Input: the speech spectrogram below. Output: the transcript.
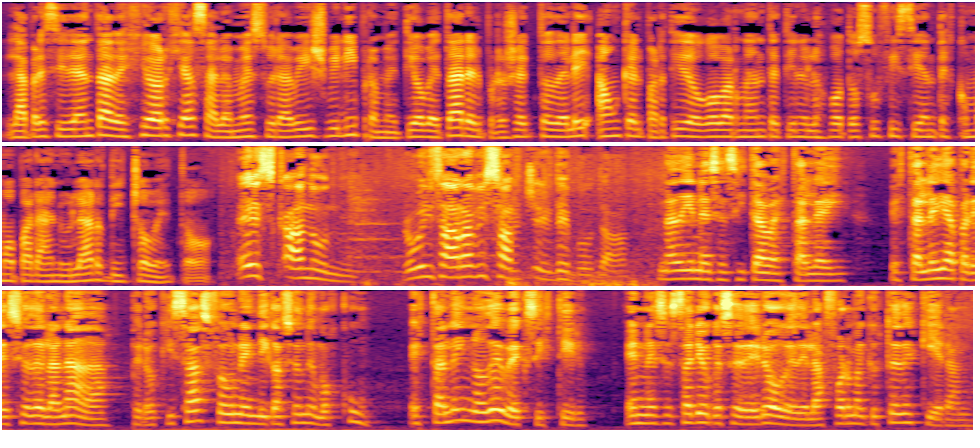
La presidenta de Georgia, Salomé Surabishvili, prometió vetar el proyecto de ley aunque el partido gobernante tiene los votos suficientes como para anular dicho veto. Nadie necesitaba esta ley. Esta ley apareció de la nada, pero quizás fue una indicación de Moscú. Esta ley no debe existir. Es necesario que se derogue de la forma que ustedes quieran.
